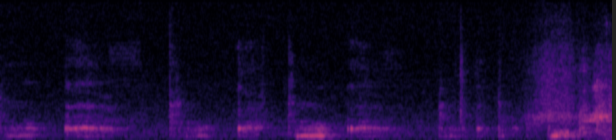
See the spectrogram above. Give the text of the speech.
tak, tak, tak, dobrze.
